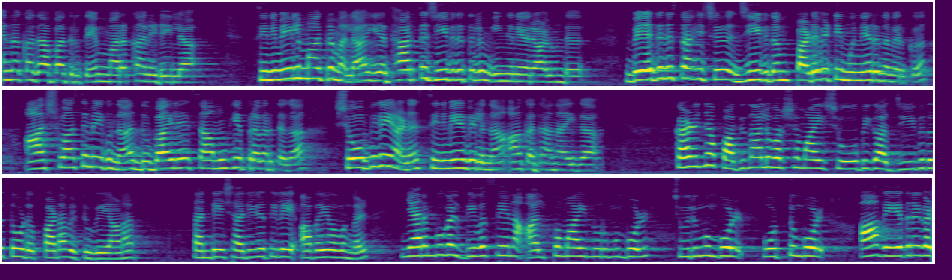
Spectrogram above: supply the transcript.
എന്ന കഥാപാത്രത്തെ മറക്കാനിടയില്ല. സിനിമയിൽ മാത്രമല്ല യഥാർത്ഥ ജീവിതത്തിലും ഇങ്ങനെ ഒരാളുണ്ട്. വേദന സഹിച്ച് ജീവിതം പടവെട്ടി മുന്നേറുന്നവർക്ക് ആശ്വാസമേകുന്ന ദുബായിലെ സാമൂഹ്യ പ്രവർത്തക ശോഭികയാണ് സിനിമയെ വെല്ലുന്ന ആ കഥാനായിക. കഴിഞ്ഞ പതിനാല് വർഷമായി ശോഭിക ജീവിതത്തോട് പടവെട്ടുകയാണ്. തന്റെ ശരീരത്തിലെ അവയവങ്ങൾ ഞരമ്പുകൾ ദിവസേന അല്പമായി നുറുങ്ങുമ്പോൾ ചുരുങ്ങുമ്പോൾ പൊട്ടുമ്പോൾ ആ വേദനകൾ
